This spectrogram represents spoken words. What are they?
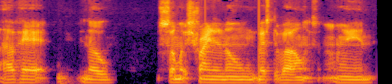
I've had you know so much training on domestic violence, and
